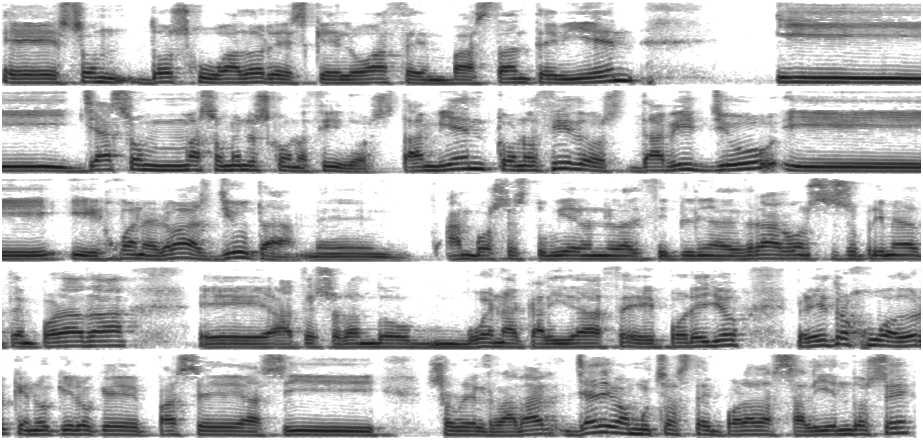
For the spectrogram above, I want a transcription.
eh, son dos jugadores que lo hacen bastante bien y ya son más o menos conocidos. También conocidos David Yu y, Juan Herbás, Utah. ambos estuvieron en la disciplina de Dragons en su primera temporada, eh, atesorando buena calidad eh, por ello. Pero hay otro jugador que no quiero que pase así sobre el radar. Ya lleva muchas temporadas saliéndose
